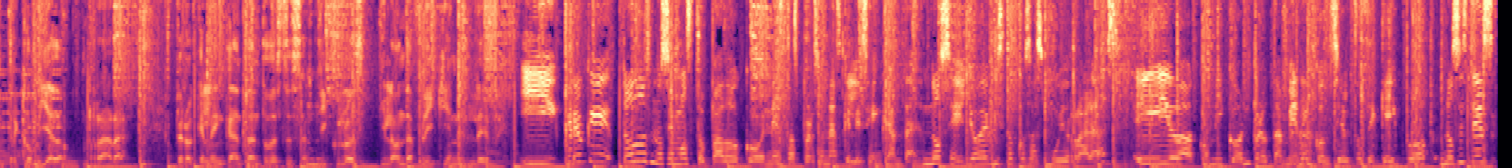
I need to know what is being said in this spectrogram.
entrecomillado, rara pero que le encantan todos estos artículos y la onda friki en el DF. Y creo que todos nos hemos topado con estas personas que les encantan. No sé, yo he visto cosas muy raras. He ido a Comic Con, pero también en conciertos de K-pop. No sé ustedes,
